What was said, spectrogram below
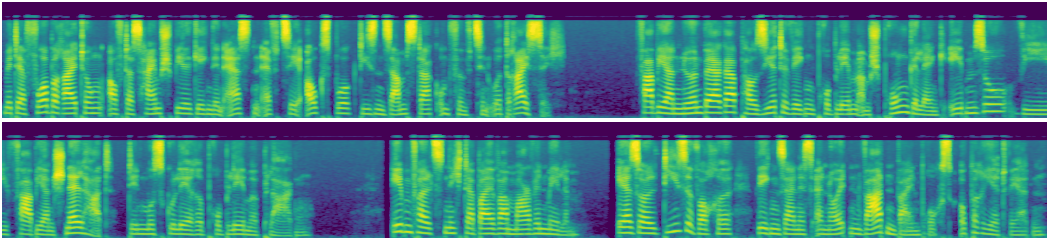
mit der Vorbereitung auf das Heimspiel gegen den ersten FC Augsburg diesen Samstag um 15.30 Uhr. Fabian Nürnberger pausierte wegen Problemen am Sprunggelenk ebenso wie Fabian Schnellhardt, den muskuläre Probleme plagen. Ebenfalls nicht dabei war Marvin Melem. Er soll diese Woche wegen seines erneuten Wadenbeinbruchs operiert werden.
